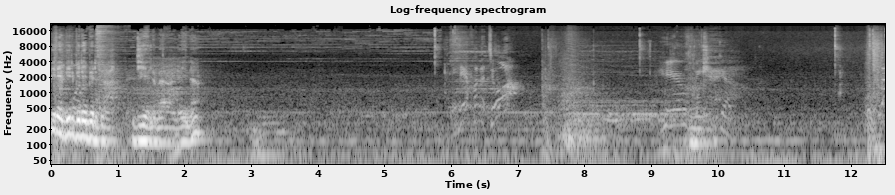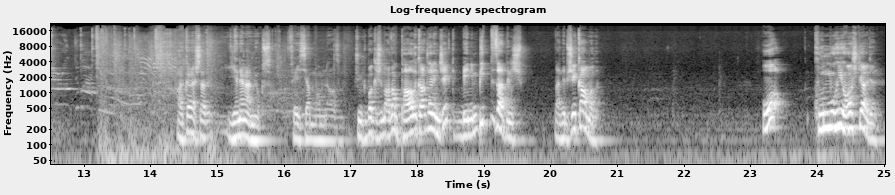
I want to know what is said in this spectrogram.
Birebir birebirdir diyelim herhalde yine. Arkadaşlar yenemem yoksa. Face yapmam lazım. Çünkü bakın şimdi adam pahalı kartlar inecek. Benim bitti zaten işim. Bende bir şey kalmadı. O Kun Muhi hoş geldin.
